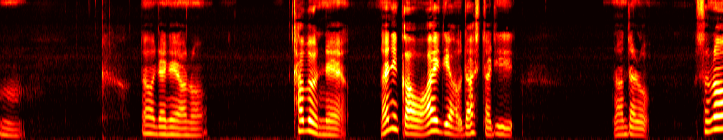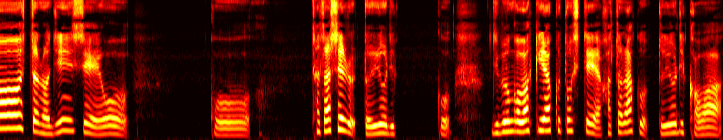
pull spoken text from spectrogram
うん。なのでね、あの、多分ね、何かをアイディアを出したり、なんだろうその人の人生を、こう、立たせるというより、こう、自分が脇役として働くというよりかは、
